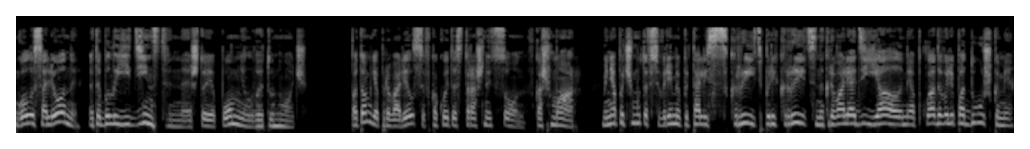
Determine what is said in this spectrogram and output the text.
Голос Алены — это было единственное, что я помнил в эту ночь. Потом я провалился в какой-то страшный сон, в кошмар. Меня почему-то все время пытались скрыть, прикрыть, накрывали одеялами, обкладывали подушками.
